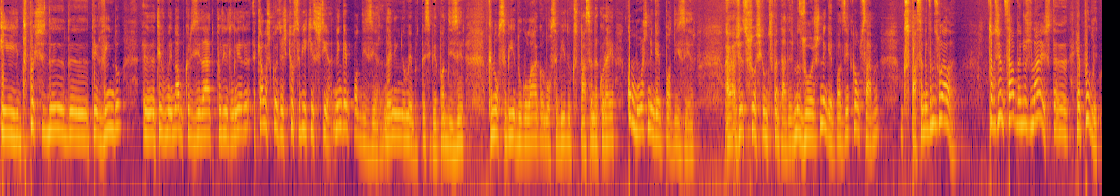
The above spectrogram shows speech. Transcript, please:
E depois de, de ter vindo, uh, tive uma enorme curiosidade por ir ler aquelas coisas que eu sabia que existiam. Ninguém pode dizer, nem nenhum membro do PCP pode dizer que não sabia do Gulag ou não sabia do que se passa na Coreia, como hoje ninguém pode dizer. Às vezes as pessoas ficam muito espantadas, mas hoje ninguém pode dizer que não sabe o que se passa na Venezuela. Toda a gente sabe, nos jornais, é público.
